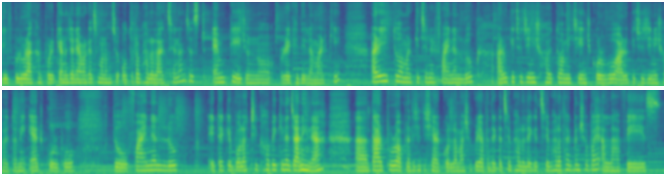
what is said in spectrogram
লিপগুলো রাখার পরে কেন জানি আমার কাছে মনে হচ্ছে অতটা ভালো লাগছে না জাস্ট এমটি এই জন্য রেখে দিলাম আর কি। আর এই তো আমার কিচেনের ফাইনাল লুক আরও কিছু জিনিস হয়তো আমি চেঞ্জ করব আরও কিছু জিনিস হয়তো আমি অ্যাড করব। তো ফাইনাল লুক এটাকে বলা ঠিক হবে কিনা জানি না। তারপরও আপনাদের সাথে শেয়ার করলাম। আশা করি আপনাদের কাছে ভালো লেগেছে। ভালো থাকবেন সবাই। আল্লাহ হাফেজ।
